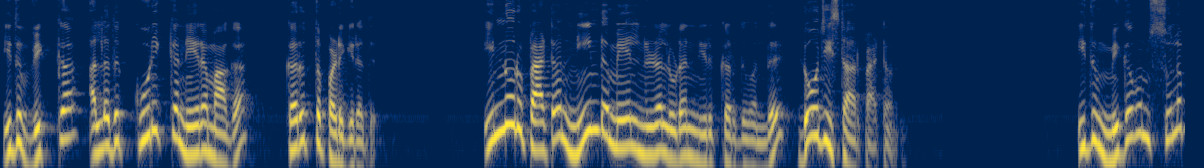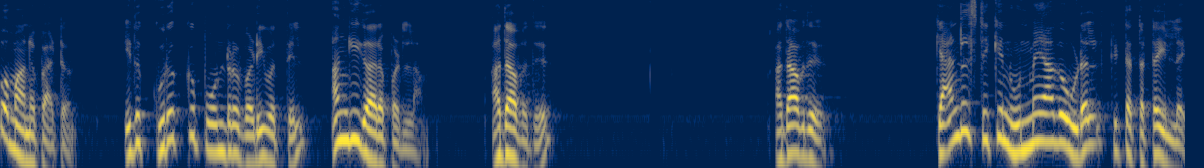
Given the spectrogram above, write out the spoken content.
இது விற்க அல்லது குறிக்க நேரமாக கருத்தப்படுகிறது. இன்னொரு பேட்டர்ன் நீண்ட மேல் நிழலுடன் இருக்கிறது வந்து டோஜி ஸ்டார் பேட்டர்ன் இது மிகவும் சுலபமான பேட்டர்ன் இது குறுக்கு போன்ற வடிவத்தில் அங்கீகாரப்படலாம். அதாவது அதாவது கேண்டில் ஸ்டிக்கின் உண்மையாக உடல் கிட்டத்தட்ட இல்லை.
